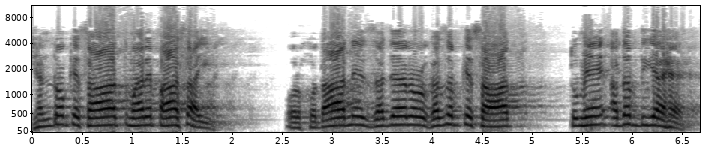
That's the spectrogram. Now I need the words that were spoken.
جھنڈوں کے ساتھ تمہارے پاس آئی اور خدا نے زجر اور غضب کے ساتھ تمہیں ادب دیا ہے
